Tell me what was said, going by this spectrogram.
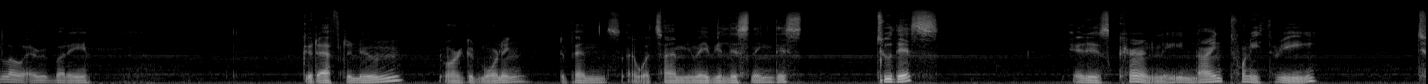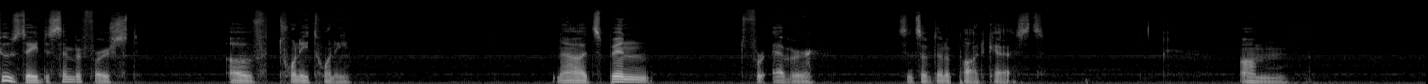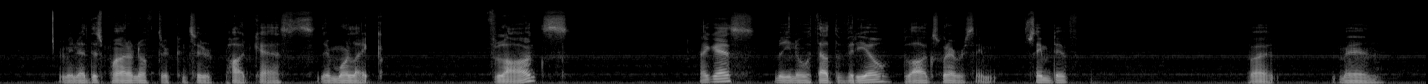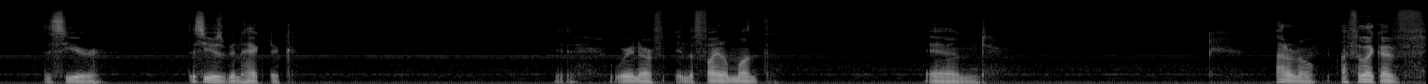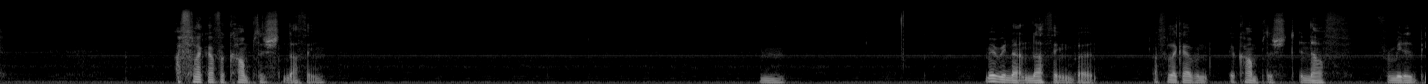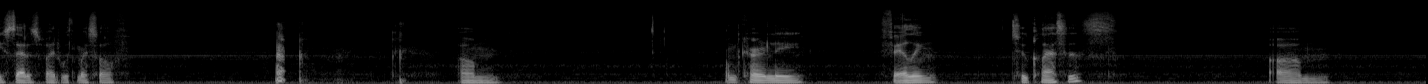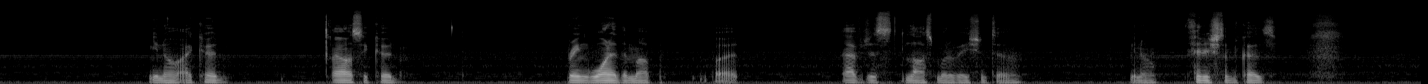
Hello, everybody. Good afternoon or good morning, depends at what time you may be listening this to this. It is currently 9:23, Tuesday, December 1st of 2020. Now, it's been forever since I've done a podcast. Um I mean, at this point, I don't know if they're considered podcasts. They're more like vlogs, I guess. But, you know, without the video, blogs, whatever, same same div. But man, this year, this year's been hectic. Yeah, we're in our in the final month, and I don't know. I feel like I've I feel like I've accomplished nothing. Hmm. Maybe not nothing, but I feel like I haven't accomplished enough for me to be satisfied with myself. Um, I'm currently failing two classes. Um, you know, I could I honestly could bring one of them up, but I've just lost motivation to, you know, finish them because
